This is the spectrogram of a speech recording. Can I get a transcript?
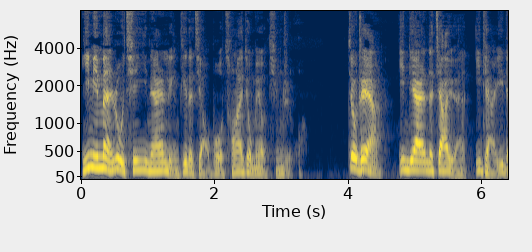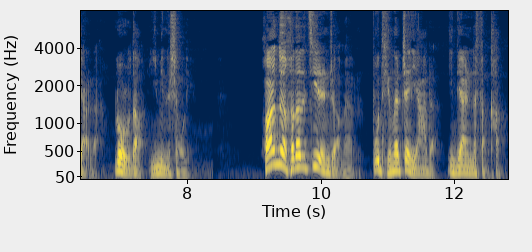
移民们入侵印第安人领地的脚步从来就没有停止过。就这样，印第安人的家园一点一点的落入到移民的手里。华盛顿和他的继任者们不停地镇压着印第安人的反抗。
